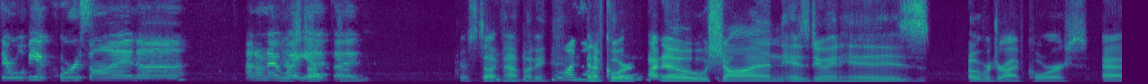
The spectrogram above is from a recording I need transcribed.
there will be a course on uh I don't know You're what yet, stuck but now. You're stuck now, buddy. And of course, I know Sean is doing his overdrive course at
